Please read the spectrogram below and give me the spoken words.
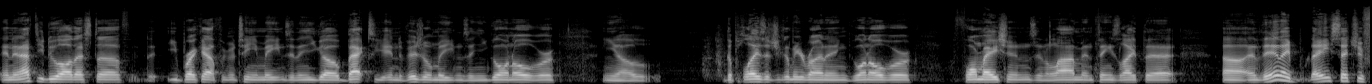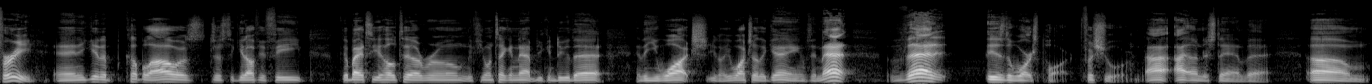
And then after you do all that stuff, you break out from your team meetings, and then you go back to your individual meetings, and you're going over, you know, the plays that you're going to be running, going over formations and alignment, things like that. Uh, and then they they set you free, and you get a couple hours just to get off your feet, go back to your hotel room. If you want to take a nap, you can do that, and then you watch, you know, you watch other games, and that that is the worst part for sure. I, I understand that. Um,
